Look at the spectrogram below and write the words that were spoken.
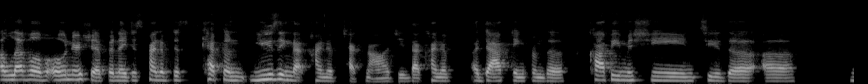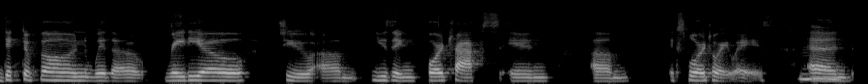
a level of ownership. And I just kind of just kept on using that kind of technology, that kind of adapting from the copy machine to the uh, dictaphone with a radio to um, using four tracks in um, exploratory ways mm-hmm. and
